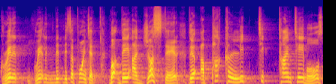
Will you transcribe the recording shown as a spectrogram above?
Greatly, greatly disappointed. But they adjusted their apocalyptic timetables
